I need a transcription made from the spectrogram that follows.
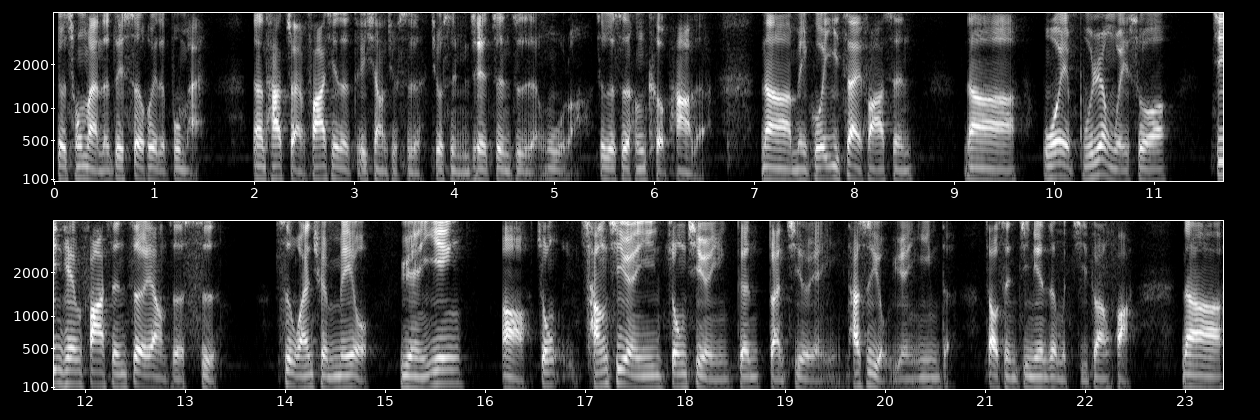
又充满了对社会的不满。那他转发些的对象就是就是你们这些政治人物了，这个是很可怕的。那美国一再发生，那我也不认为说今天发生这样子的事是完全没有原因啊，中长期原因、中期原因跟短期的原因，它是有原因的，造成今天这么极端化。那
